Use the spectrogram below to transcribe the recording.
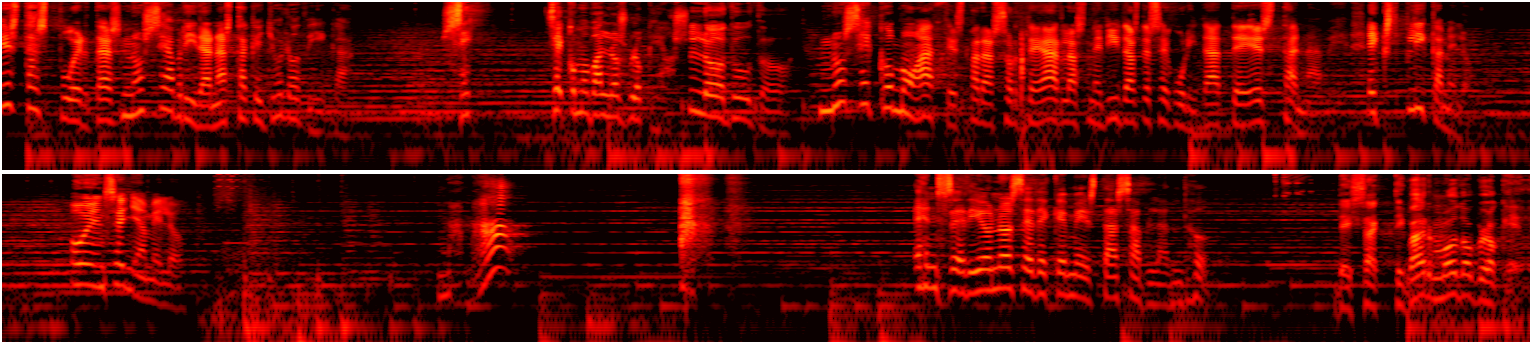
Estas puertas no se abrirán hasta que yo lo diga. Sí. Sé cómo van los bloqueos. Lo dudo. No sé cómo haces para sortear las medidas de seguridad de esta nave. Explícamelo. O enséñamelo. ¿Mamá? En serio, no sé de qué me estás hablando. Desactivar modo bloqueo.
